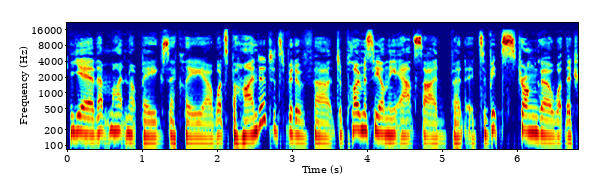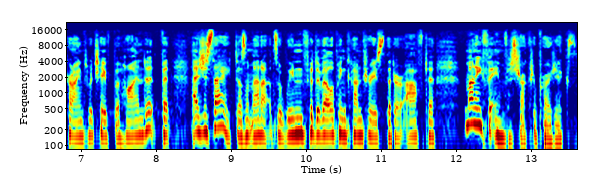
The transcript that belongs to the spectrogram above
Yeah, that might not be exactly uh, what's behind it. It's a bit of uh, diplomacy on the outside, but it's a bit stronger what they're trying to achieve behind it. But as you say, it doesn't matter. It's a win for developing countries that are after money for infrastructure projects.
